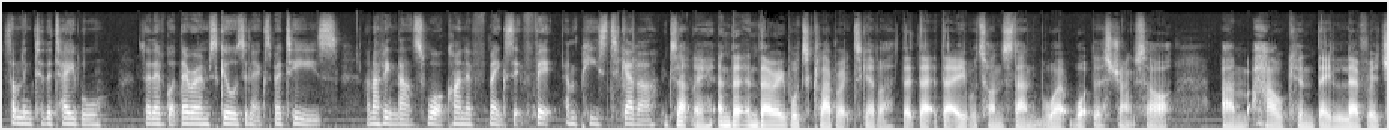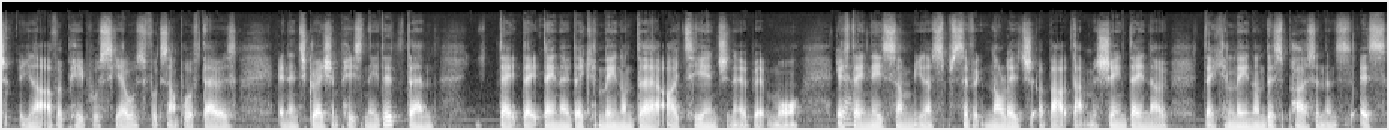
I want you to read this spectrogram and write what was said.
something to the table. So they've got their own skills and expertise, and I think that's what kind of makes it fit and piece together. Exactly, and they're, and they're able to collaborate together. That they're, they're able to understand what what their strengths are. Um, how can they leverage you know other people's skills? For example, if there is an integration piece needed, then they, they, they know they can lean on their IT engineer a bit more. If yeah. they need some you know specific knowledge about that machine, they know they can lean on this person. And it's, it's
